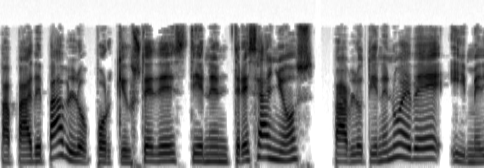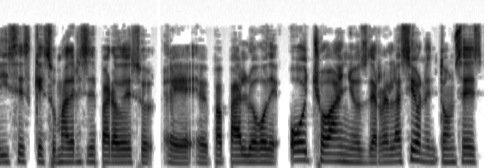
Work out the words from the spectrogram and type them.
papá de Pablo, porque ustedes tienen tres años Pablo tiene nueve y me dices que su madre se separó de su eh, eh, papá luego de ocho años de relación. Entonces,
